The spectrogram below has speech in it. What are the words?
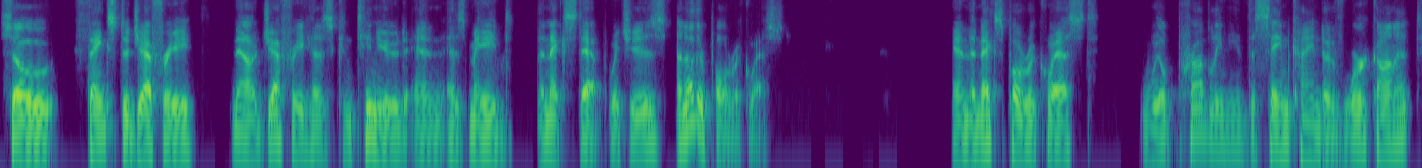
So thanks to Jeffrey, now Jeffrey has continued and has made the next step, which is another pull request. And the next pull request will probably need the same kind of work on it.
